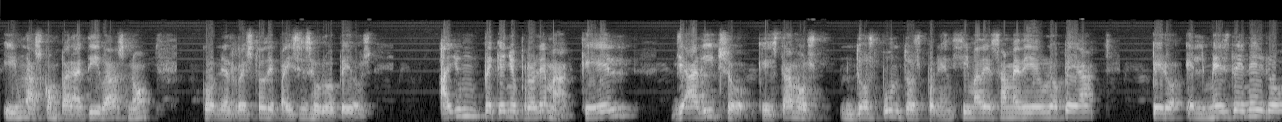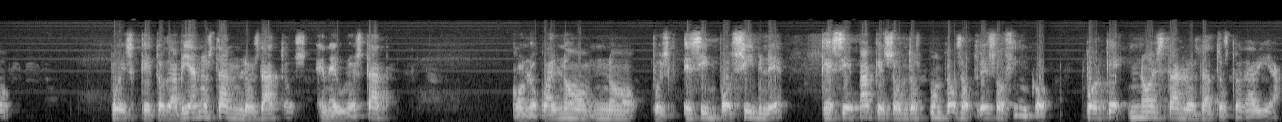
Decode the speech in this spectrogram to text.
y unas comparativas ¿no? con el resto de países europeos. Hay un pequeño problema, que él ya ha dicho que estamos dos puntos por encima de esa media europea, pero el mes de enero pues que todavía no están los datos en Eurostat, con lo cual no, no, pues es imposible que sepa que son dos puntos o tres o cinco, porque no están los datos todavía.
